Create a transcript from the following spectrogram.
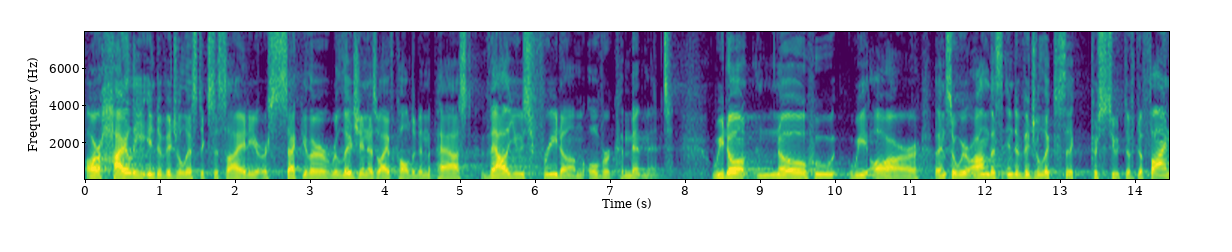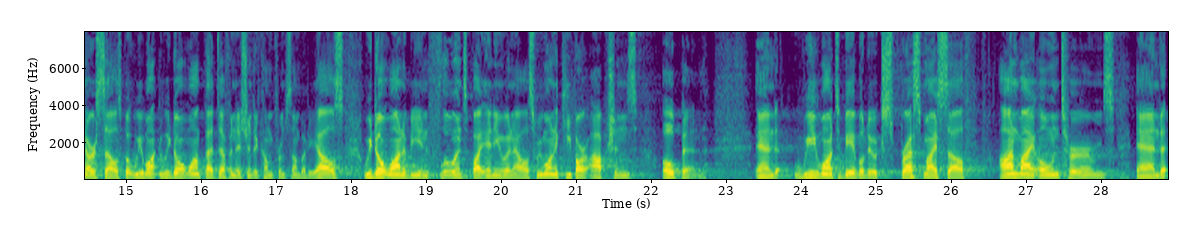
Our highly individualistic society, or secular religion, as I've called it in the past, values freedom over commitment. We don't know who we are, and so we're on this individualistic pursuit to define ourselves, but we, want, we don't want that definition to come from somebody else. We don't want to be influenced by anyone else. We want to keep our options open. And we want to be able to express myself on my own terms and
